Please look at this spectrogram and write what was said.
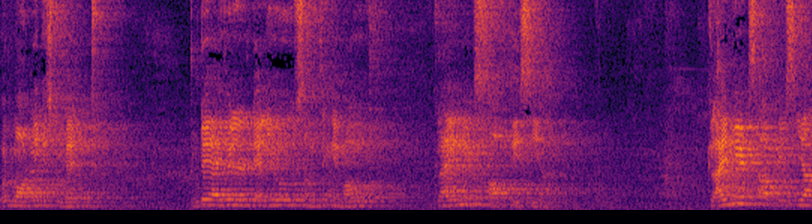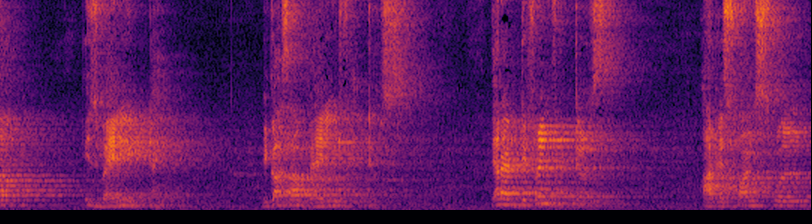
Good morning, student. Today I will tell you something about climates of Asia. Climates of Asia is varied type because of varied factors. There are different factors are responsible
